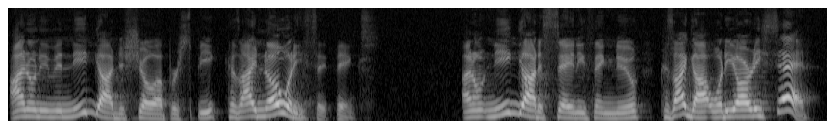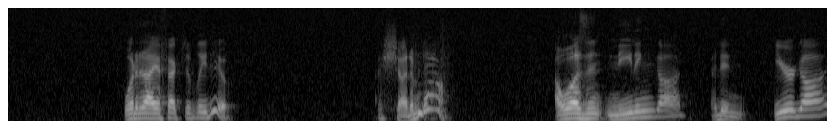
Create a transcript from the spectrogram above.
I don't even need God to show up or speak because I know what he thinks. I don't need God to say anything new because I got what he already said. What did I effectively do? I shut him down. I wasn't needing God. I didn't hear God.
